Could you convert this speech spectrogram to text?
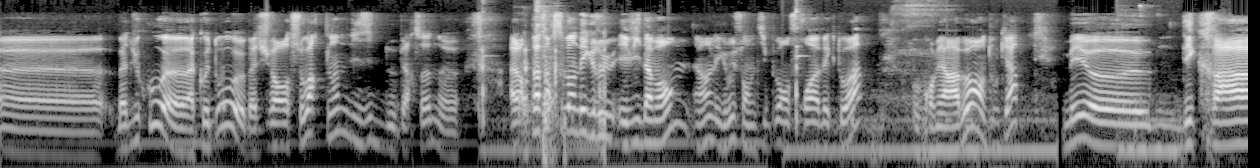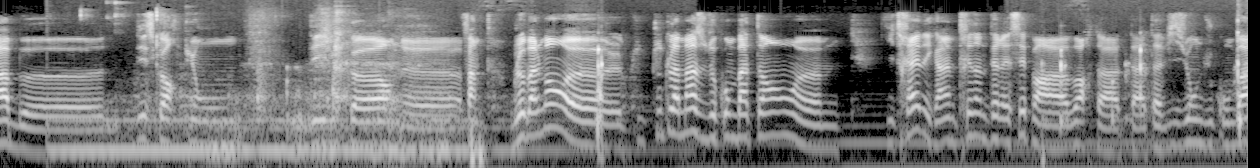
euh, bah du coup, euh, à Kodo, euh, bah, tu vas recevoir plein de visites de personnes. alors, pas forcément des grues, évidemment. hein, les grues sont un petit peu en froid avec toi, au premier abord en tout cas. Mais des crabes, des scorpions, des licornes. Enfin, globalement, tout- toute la masse de combattants. qui traîne est quand même très intéressé par avoir ta, ta, ta vision du combat,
